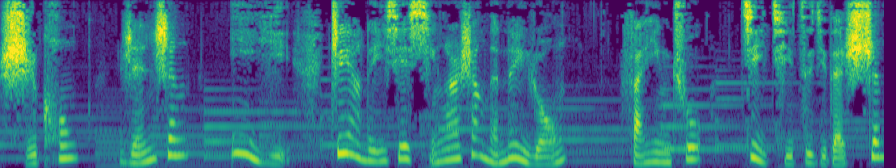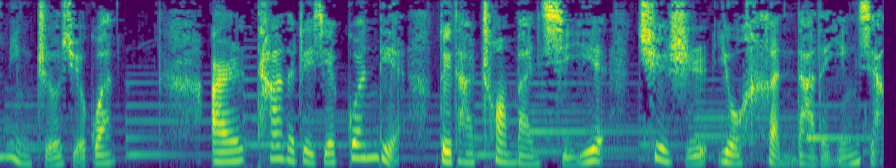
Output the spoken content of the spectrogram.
时空、人生意义这样的一些形而上的内容，反映出季琦自己的生命哲学观，而他的这些观点对他创办企业确实有很大的影响。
